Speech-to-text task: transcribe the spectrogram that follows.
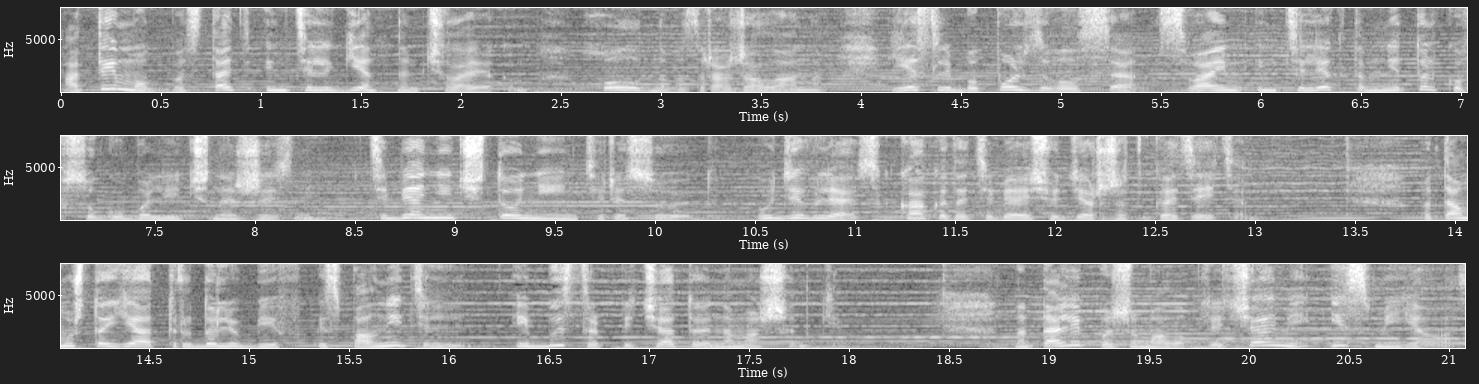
«А ты мог бы стать интеллигентным человеком», – холодно возражала она, «если бы пользовался своим интеллектом не только в сугубо личной жизни. Тебя ничто не интересует. Удивляюсь, как это тебя еще держит в газете. Потому что я трудолюбив, исполнительный и быстро печатаю на машинке». Натали пожимала плечами и смеялась,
